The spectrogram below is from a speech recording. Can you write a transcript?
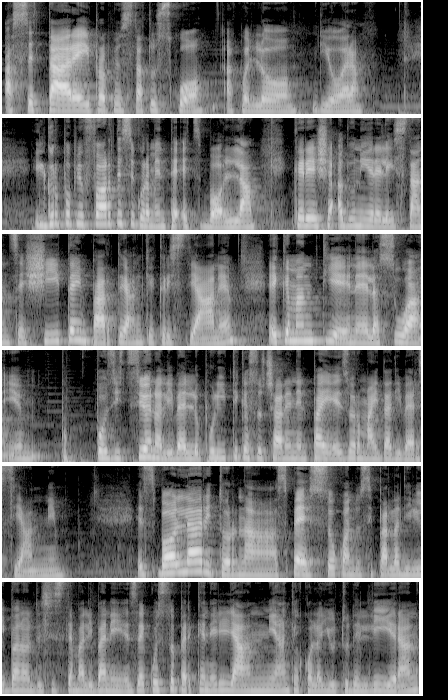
assettare il proprio status quo a quello di ora. Il gruppo più forte è sicuramente Hezbollah, che riesce ad unire le istanze sciite, in parte anche cristiane, e che mantiene la sua eh, posizione a livello politico e sociale nel paese ormai da diversi anni. Hezbollah ritorna spesso quando si parla di Libano e del sistema libanese, questo perché negli anni, anche con l'aiuto dell'Iran,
